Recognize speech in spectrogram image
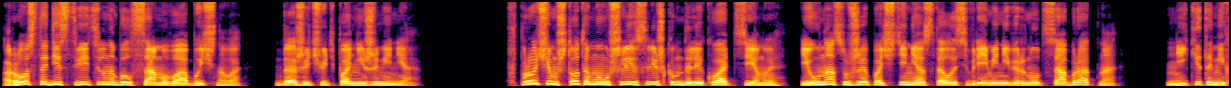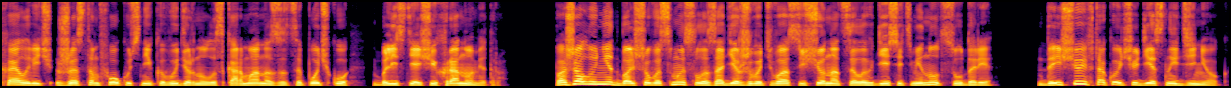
роста действительно был самого обычного, даже чуть пониже меня. Впрочем, что-то мы ушли слишком далеко от темы, и у нас уже почти не осталось времени вернуться обратно. Никита Михайлович жестом фокусника выдернул из кармана за цепочку блестящий хронометр. Пожалуй, нет большого смысла задерживать вас еще на целых 10 минут, судари, да еще и в такой чудесный денек.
